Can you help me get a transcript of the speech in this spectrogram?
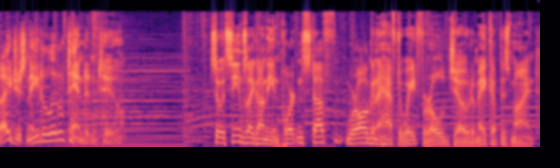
they just need a little tending to. So it seems like on the important stuff, we're all going to have to wait for old Joe to make up his mind,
